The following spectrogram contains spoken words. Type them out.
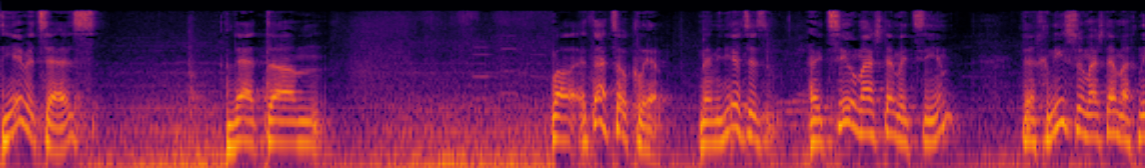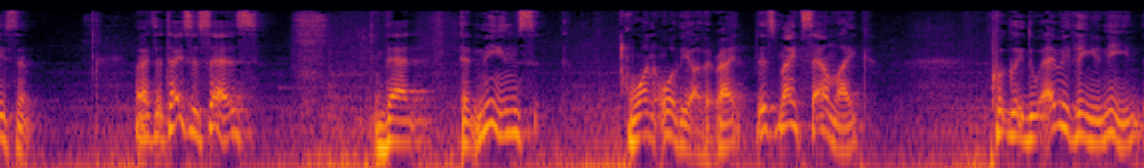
here it says that um, well, it's not so clear. I mean, here it says, "Haitziu mashtem etzim, v'chnisu mashtem achnisim." Right, so Taisa says that it means one or the other, right? This might sound like quickly do everything you need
